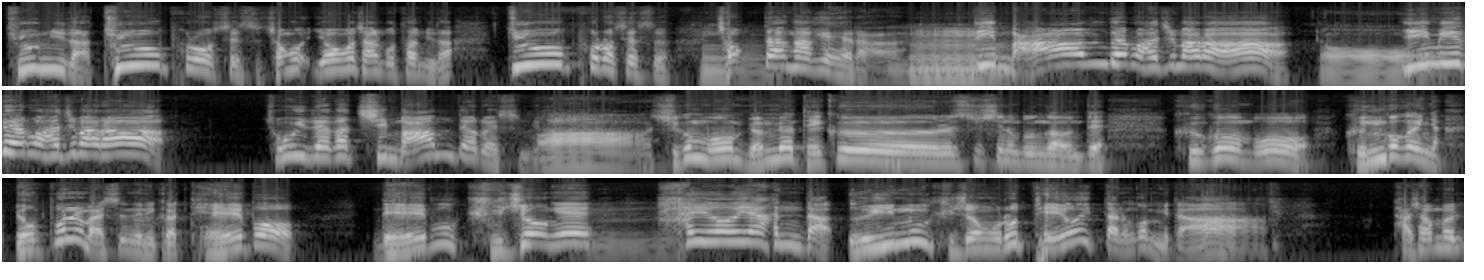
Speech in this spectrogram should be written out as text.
듀입니다. 듀 프로세스. 정어, 영어 잘 못합니다. 듀 프로세스. 적당하게 해라. 음. 네 마음대로 하지 마라. 어. 임의대로 하지 마라. 조이대가 지 마음대로 했습니다. 아, 지금 뭐 몇몇 댓글을 쓰시는 분 가운데 그거 뭐 근거가 있냐? 몇 번을 말씀드리니까 대법 내부 규정에 하여야 한다. 의무 규정으로 되어 있다는 겁니다. 다시 한번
